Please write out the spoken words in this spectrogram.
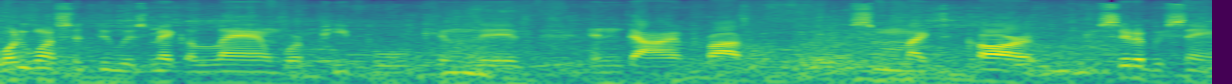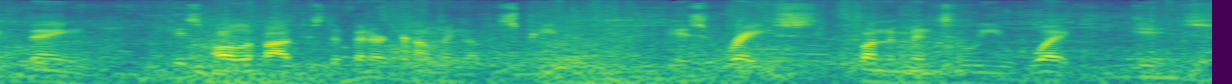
what he wants to do is make a land where people can live and die and prosper. Someone like Takkar considerably same thing. Is all about just the better coming of his people his race fundamentally what he is.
